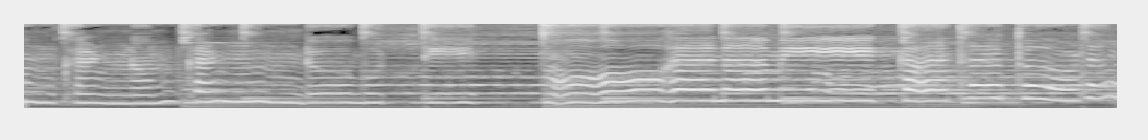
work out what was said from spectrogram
കണ്ണും കണ്ണും മുട്ടി മോഹനമീ കഥ തുടങ്ങി.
